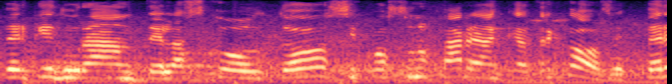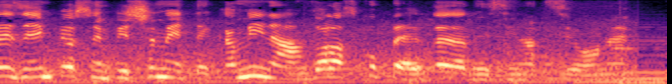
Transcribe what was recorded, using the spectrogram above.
perché durante l'ascolto si possono fare anche altre cose, per esempio semplicemente camminando alla scoperta della destinazione.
